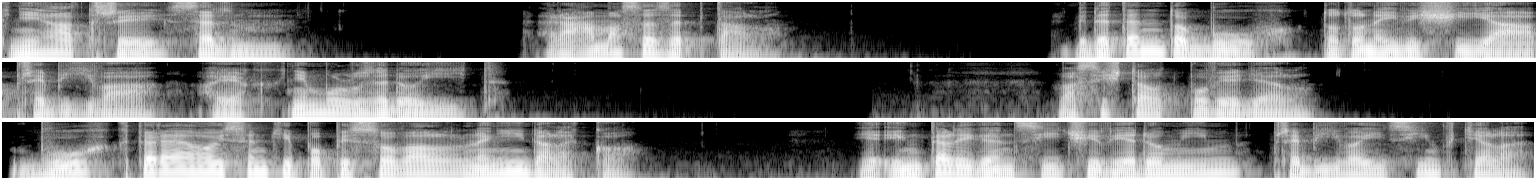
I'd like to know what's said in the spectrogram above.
Kniha 3.7 Ráma se zeptal, kde tento Bůh, toto nejvyšší já, přebývá a jak k němu lze dojít? Vasišta odpověděl, Bůh, kterého jsem ti popisoval, není daleko. Je inteligencí či vědomím přebývajícím v těle.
